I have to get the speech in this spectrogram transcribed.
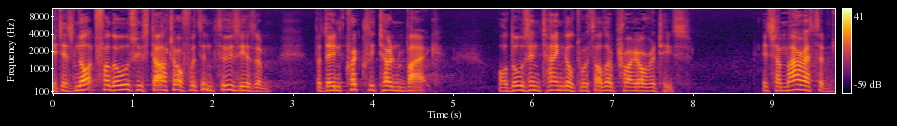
It is not for those who start off with enthusiasm, but then quickly turn back, or those entangled with other priorities. It's a marathon,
